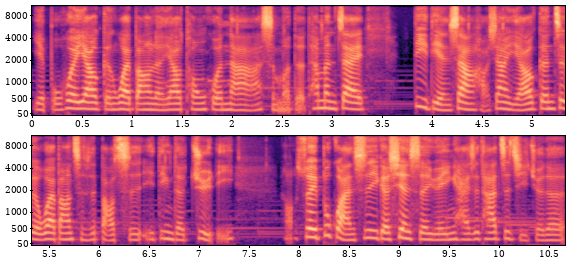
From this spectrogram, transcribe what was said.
也不会要跟外邦人要通婚啊什么的，他们在地点上好像也要跟这个外邦城市保持一定的距离，好，所以不管是一个现实的原因，还是他自己觉得，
